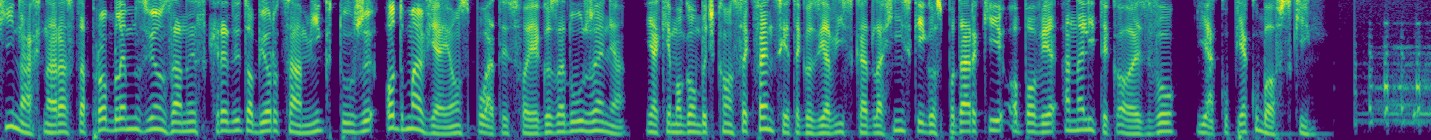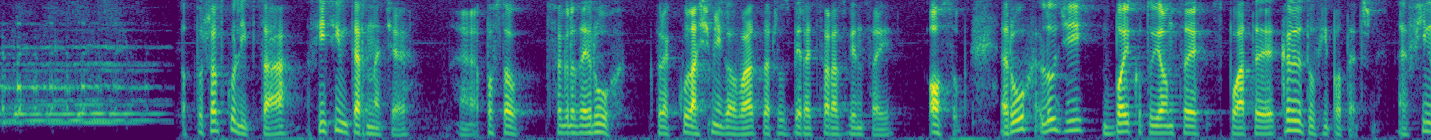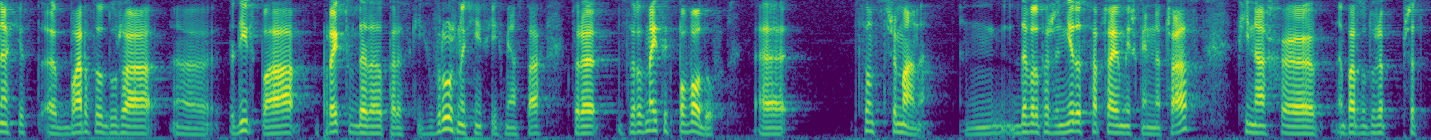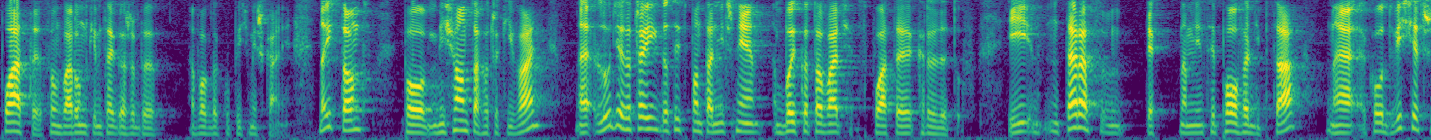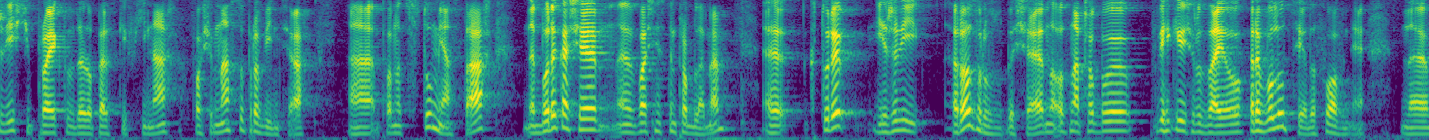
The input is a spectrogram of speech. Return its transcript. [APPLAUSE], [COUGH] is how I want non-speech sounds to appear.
Chinach narasta problem związany z kredytobiorcami, którzy odmawiają spłaty swojego zadłużenia. Jakie mogą być konsekwencje tego zjawiska dla chińskiej gospodarki, opowie analityk OSW Jakub Jakubowski. Od początku lipca w chińskim internecie e, powstał swego rodzaju ruch, który kula śmiegowa zaczął zbierać coraz więcej osób. Ruch ludzi bojkotujących spłaty kredytów hipotecznych. W Chinach jest e, bardzo duża e, liczba projektów deweloperskich w różnych chińskich miastach, które z rozmaitych powodów e, są wstrzymane. Deweloperzy nie dostarczają mieszkań na czas. W Chinach bardzo duże przedpłaty są warunkiem tego, żeby w ogóle kupić mieszkanie. No i stąd po miesiącach oczekiwań ludzie zaczęli dosyć spontanicznie bojkotować spłaty kredytów. I teraz, jak na mniej więcej połowę lipca, e, około 230 projektów deweloperskich w Chinach, w 18 prowincjach, e, ponad 100 miastach e, boryka się właśnie z tym problemem, który, jeżeli rozrósłby się, no oznaczałby jakiegoś rodzaju rewolucję dosłownie.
